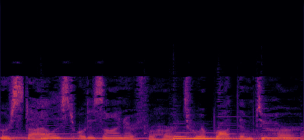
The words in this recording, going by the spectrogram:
Her stylist or designer for her tour brought them to her.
